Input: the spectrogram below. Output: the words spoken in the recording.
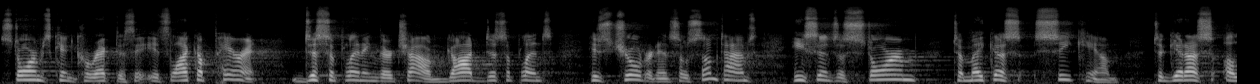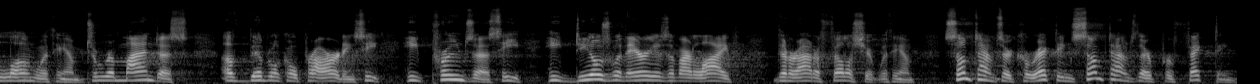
Storms can correct us. It's like a parent disciplining their child. God disciplines his children. And so sometimes he sends a storm to make us seek him, to get us alone with him, to remind us of biblical priorities. He, he prunes us, he, he deals with areas of our life that are out of fellowship with Him. Sometimes they're correcting, sometimes they're perfecting.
